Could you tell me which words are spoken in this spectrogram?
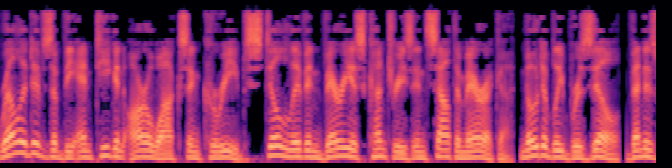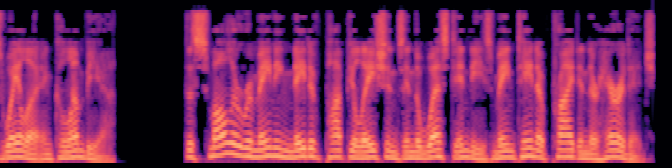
Relatives of the Antiguan Arawaks and Caribs still live in various countries in South America, notably Brazil, Venezuela and Colombia. The smaller remaining native populations in the West Indies maintain a pride in their heritage.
